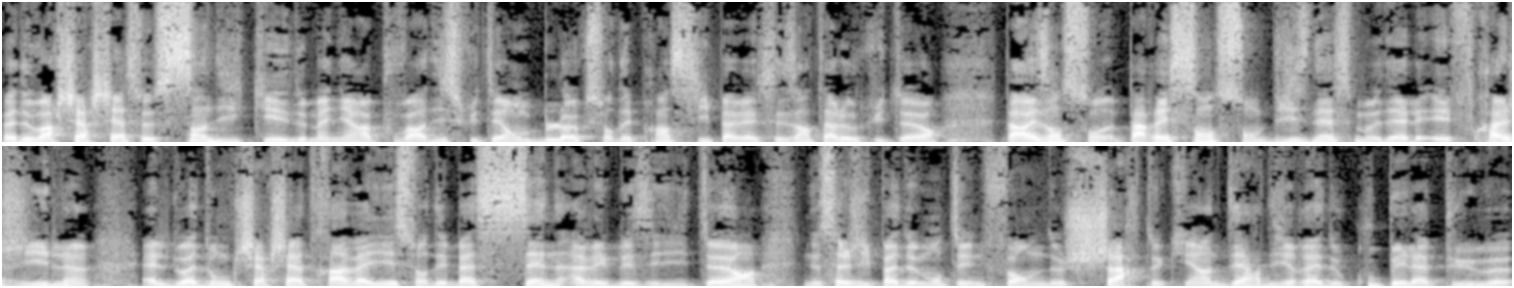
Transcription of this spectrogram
va devoir chercher à se syndiquer de manière à pouvoir discuter en bloc sur des principes avec ses interlocuteurs. Par exemple, son, par essence, son business model est fragile. Elle doit donc chercher à travailler sur des bases saines avec les éditeurs. Il ne s'agit pas de monter une forme de charte qui interdirait de couper la pub,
